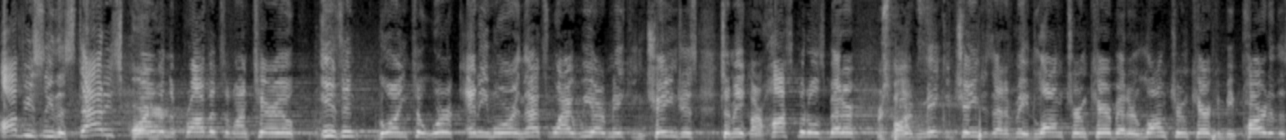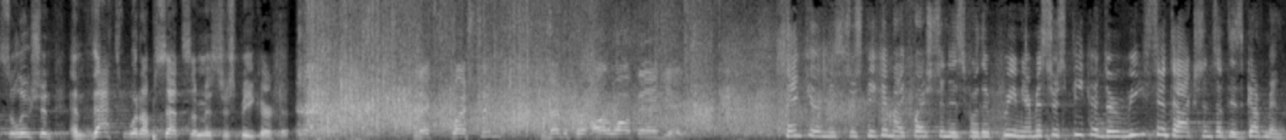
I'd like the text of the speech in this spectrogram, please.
Obviously, the status quo Order. in the province of Ontario isn't going to work anymore, and that's why we are making changes to make our hospitals better. Response? We are making changes that have made long-term care better. Long-term care can be part of the solution, and that's what upsets them, Mr. Speaker. The next question, the member for Ottawa Vanier. Thank you, Mr. Speaker. My question is for the Premier. Mr. Speaker, the recent actions of this government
